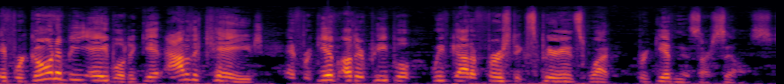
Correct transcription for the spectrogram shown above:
If we're going to be able to get out of the cage and forgive other people, we've got to first experience what? Forgiveness ourselves.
